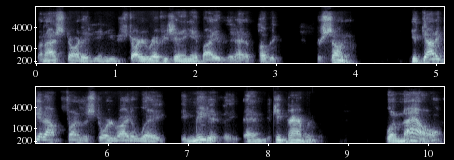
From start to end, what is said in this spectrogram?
when I started and you started representing anybody that had a public persona, you got to get out in front of the story right away, immediately, and keep hammering it. Well, now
